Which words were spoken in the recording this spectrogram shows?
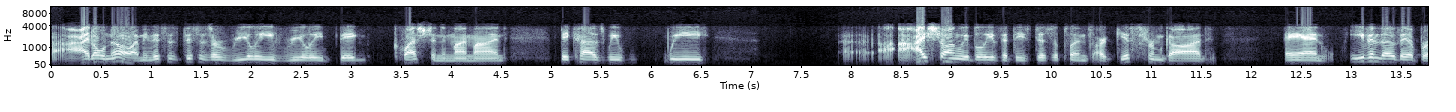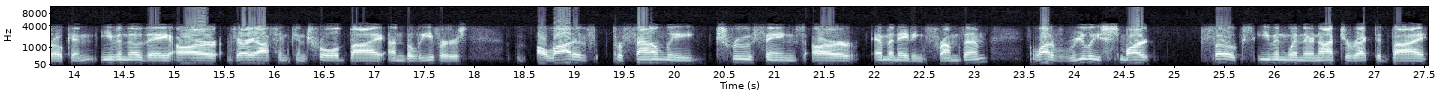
I don't know. I mean, this is this is a really really big question in my mind because we we uh, I strongly believe that these disciplines are gifts from God, and even though they're broken, even though they are very often controlled by unbelievers, a lot of profoundly true things are emanating from them. A lot of really smart folks, even when they're not directed by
